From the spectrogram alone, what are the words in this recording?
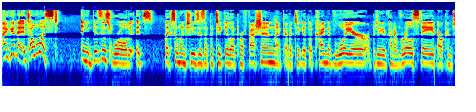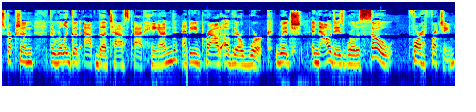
I get that. It's almost in the business world, it's like someone chooses a particular profession, like a particular kind of lawyer or a particular kind of real estate or construction. They're really good at the task at hand and being proud of their work, which in nowadays world is so far fetching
